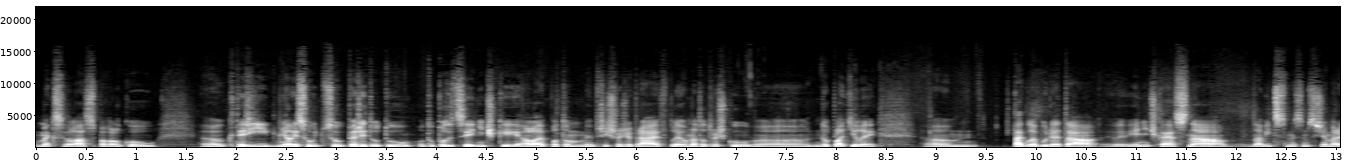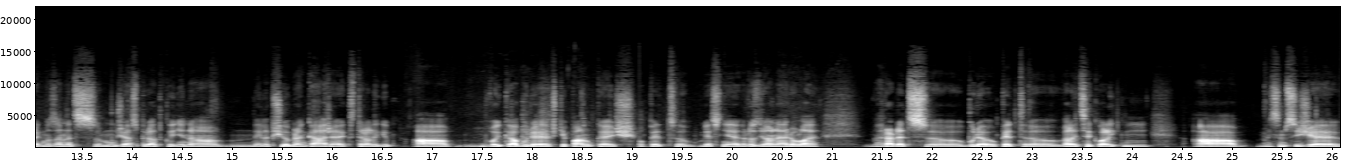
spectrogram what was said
Maxwella s Pavelkou, eh, kteří měli sou, soupeřit o tu, o tu pozici jedničky, ale potom mi přišlo, že právě v na to trošku uh, doplatili. Um, takhle bude ta jednička jasná. Navíc myslím si, že Marek Mazanec může aspirovat klidně na nejlepšího brankáře extraligy a dvojka bude Štěpán Lukeš, opět jasně rozdělené role. Hradec bude opět velice kvalitní a myslím si, že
